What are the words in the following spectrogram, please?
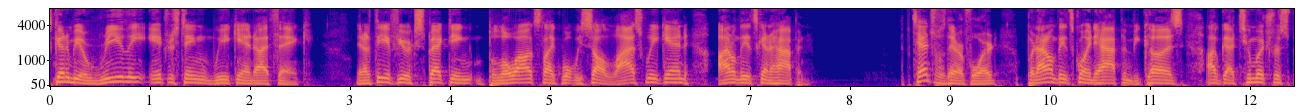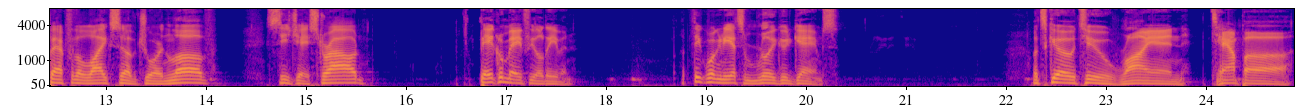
It's going to be a really interesting weekend, I think. And I think if you're expecting blowouts like what we saw last weekend, I don't think it's going to happen. The potential's there for it, but I don't think it's going to happen because I've got too much respect for the likes of Jordan Love, CJ Stroud, Baker Mayfield, even. I think we're going to get some really good games. Let's go to Ryan, Tampa.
